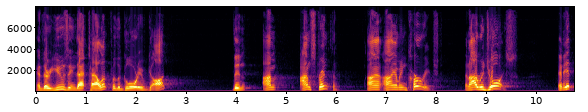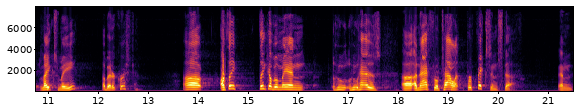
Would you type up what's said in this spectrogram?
and they're using that talent for the glory of God. Then I'm, I'm strengthened. I, I am encouraged. And I rejoice. And it makes me a better Christian. Uh, or think, think of a man who, who has uh, a natural talent for fixing stuff. And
